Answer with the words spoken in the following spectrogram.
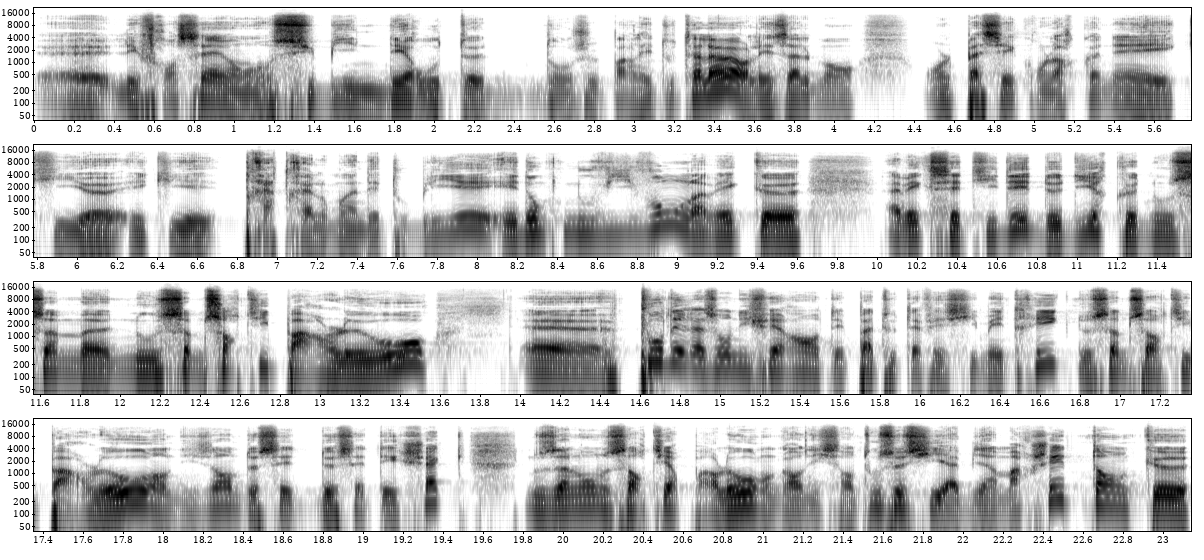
les Français ont subi une déroute dont je parlais tout à l'heure. Les Allemands ont le passé qu'on leur connaît et qui, euh, et qui est très très loin d'être oublié. Et donc nous vivons avec, euh, avec cette idée de dire que nous sommes, nous sommes sortis par le haut euh, pour des raisons différentes et pas tout à fait symétriques. Nous sommes sortis par le haut en disant de, de cet échec, nous allons nous sortir par le haut en grandissant. Tout ceci a bien marché tant que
